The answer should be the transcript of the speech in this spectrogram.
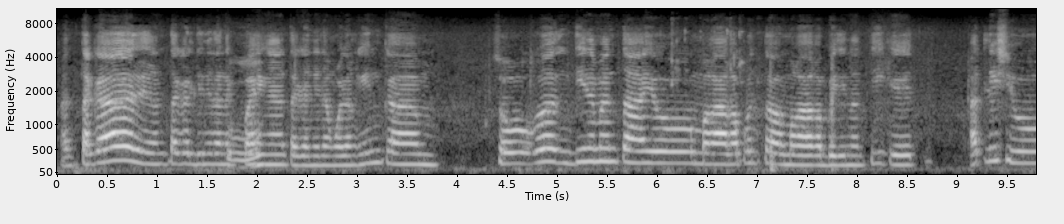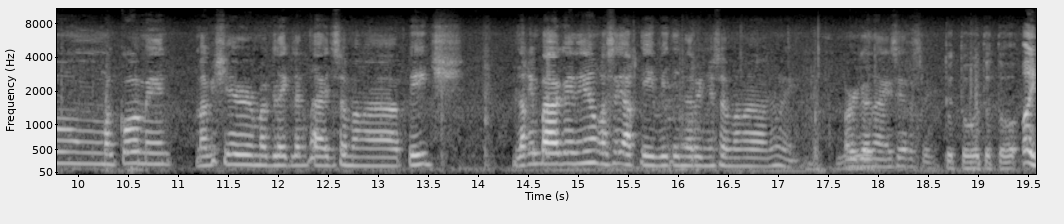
ang tagal, ang tagal din nila nagpahinga, ang tagal nilang walang income. So, well, hindi naman tayo makakapunta o makakabili ng ticket. At least yung mag-comment, mag-share, mag-like lang tayo sa mga page. Laking bagay na yun kasi activity na rin yun sa mga ano eh, organizers eh. Totoo, totoo. Oy,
